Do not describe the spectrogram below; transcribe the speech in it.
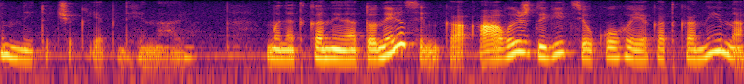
ниточок я підгинаю. У мене тканина тонесенька, а ви ж дивіться, у кого яка тканина.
